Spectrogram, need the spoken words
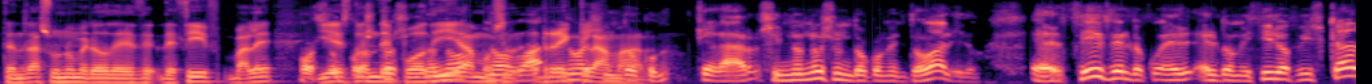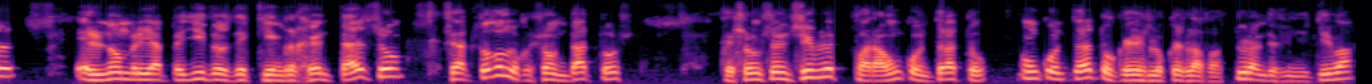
tendrá su número de, CIF, ¿vale? y es donde podíamos reclamar. si no, no es un documento válido. El CIF, el, domicilio fiscal, el nombre y apellidos de quien regenta eso, o sea, todo lo que son datos que son sensibles para un contrato. Un contrato que es lo que es la factura, en definitiva.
